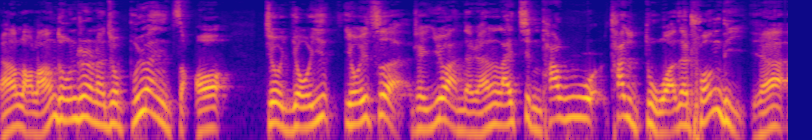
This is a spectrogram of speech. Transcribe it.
然后老狼同志呢就不愿意走，就有一有一次这医院的人来进他屋，他就躲在床底下，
